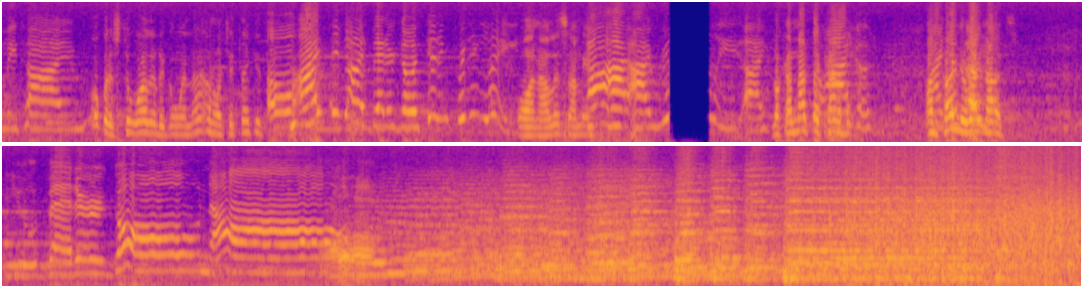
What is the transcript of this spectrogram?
lovely time. Oh, but it's too early to go in now, don't you think? It's oh, I think I'd better go. It's getting pretty late. Oh, now listen, I mean... I, I really... I, Look, I'm not that kind of... A, I'm I telling you right now, it's... You better go now. Oh.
